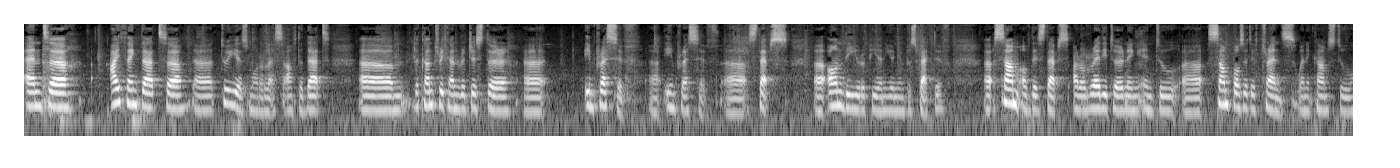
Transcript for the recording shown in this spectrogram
And I think that two years, more or less, after that, um, the country can register uh, impressive, uh, impressive uh, steps uh, on the European Union perspective. Uh, some of these steps are already turning into uh, some positive trends when it comes to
